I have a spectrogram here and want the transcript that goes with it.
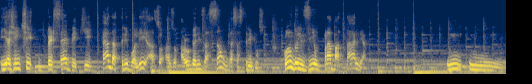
E a gente percebe que cada tribo ali, a, a, a organização dessas tribos, quando eles iam para a batalha, um, um,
